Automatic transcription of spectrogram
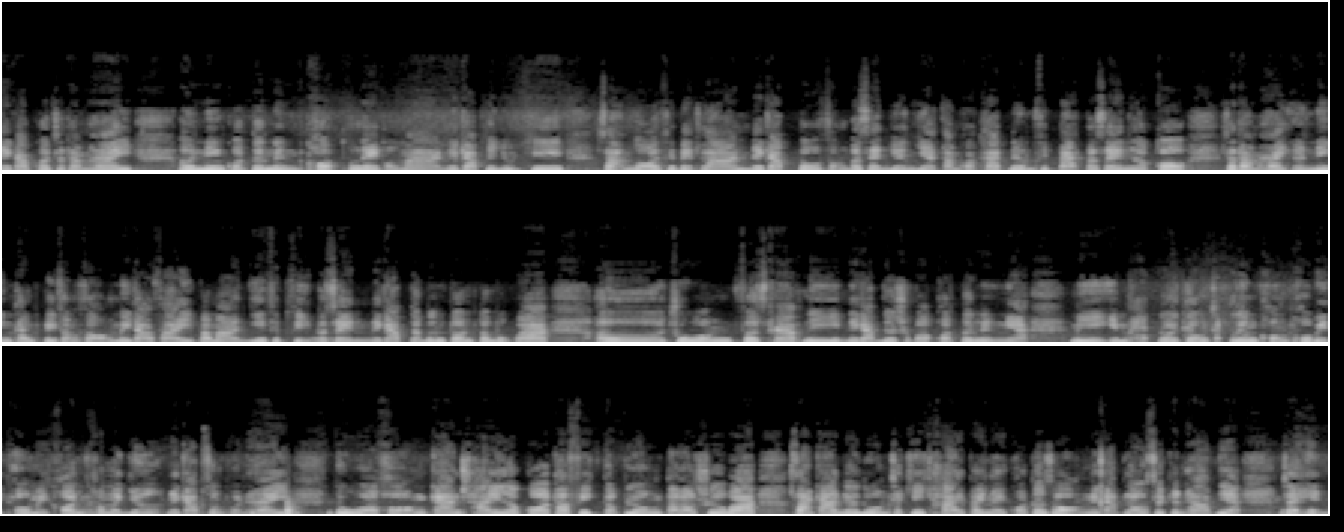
นะครับก็จะทำให้ e a r n i n g ควอเตอร์หนึ่งคอตัวเลขออกมานะครับจะอยู่ที่ 311 ล้านนะครับโต 2%เยนเยียต่ำกว่าคาดเดิม 18%แล้วก็จะทำให้ earning ทั้งปี 22 มี downside ประมาณ 24%นะครับแต่เบื้องต้นต้องบอกว่าเอ่อช่วง first half นี้นะครับโดยเฉพาะ quarter หนึ่งเนี่ยมี impact โดยตรงจากเรื่องของโควิดโอมิครอนเข้ามาเยอะนะครับส่งผลให้ตัวของการใช้แล้วก็ traffic ตกลง แต่เราเชื่อว่าสถานการณ์โดยรวมจะคลี่คลายภายใน quarter สองนะครับแล้วเซ็ก o ์ฮาร์เนี่ยจะเห็น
